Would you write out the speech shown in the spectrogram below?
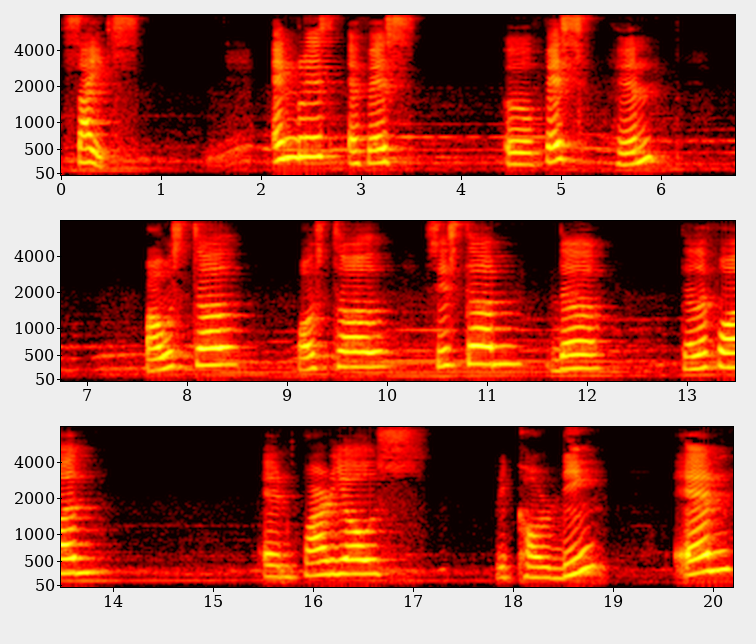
sites. English FS uh, fashion postal postal system the telephone and various recording and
